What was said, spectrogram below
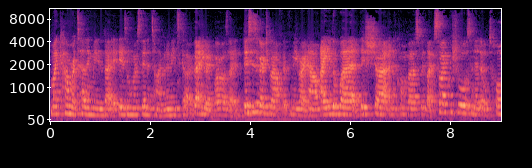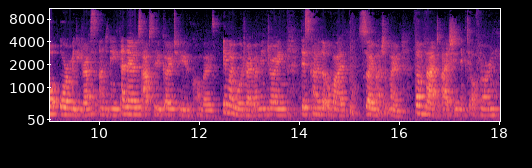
my camera telling me that it is almost dinner time and I need to go. But anyway, where was I? This is a go-to outfit for me right now. I either wear this shirt and a Converse with like cycle shorts and a little top or a midi dress underneath. And they're just absolute go-to combos in my wardrobe. I'm enjoying this kind of little vibe so much at the moment. Fun fact, I actually nicked it off Lauren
